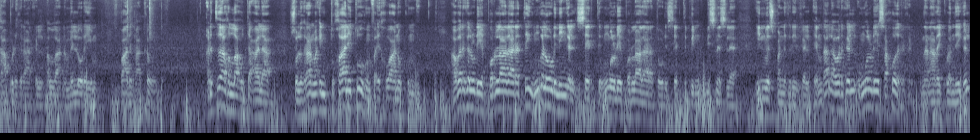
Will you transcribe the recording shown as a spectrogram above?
சாப்பிடுகிறார்கள். அல்லாஹ் நம் எல்லோரையும் பாதுகாக்க வேண்டும். அடுத்ததாக அல்லாஹு தாலா சொல்கிறான் இன் துகாலி தூகும் ஃபைஹ்வானுக்கும் அவர்களுடைய பொருளாதாரத்தை உங்களோடு நீங்கள் சேர்த்து உங்களுடைய பொருளாதாரத்தோடு சேர்த்து பின் பிஸ்னஸில் இன்வெஸ்ட் பண்ணுகிறீர்கள் என்றால் அவர்கள் உங்களுடைய சகோதரர்கள். இந்த நாதை குழந்தைகள்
